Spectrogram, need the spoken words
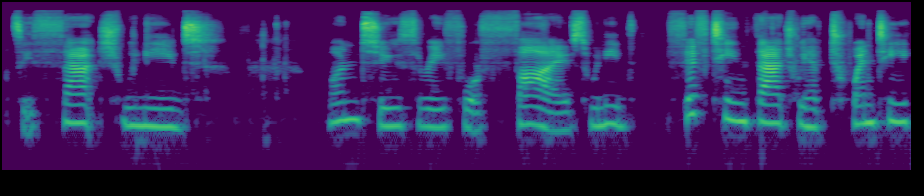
let's see, thatch. We need one, two, three, four, five. So we need 15 thatch. We have 20.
